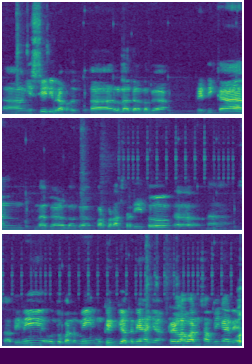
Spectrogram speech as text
uh, ngisi di beberapa uh, lembaga-lembaga pendidikan, lembaga-lembaga korporat seperti itu. eh, Nah, saat ini untuk pandemi mungkin kegiatannya hanya relawan sampingan ya.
